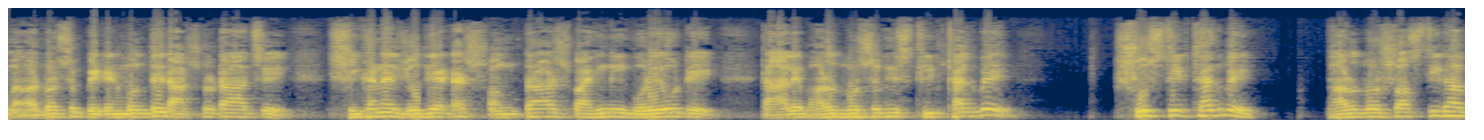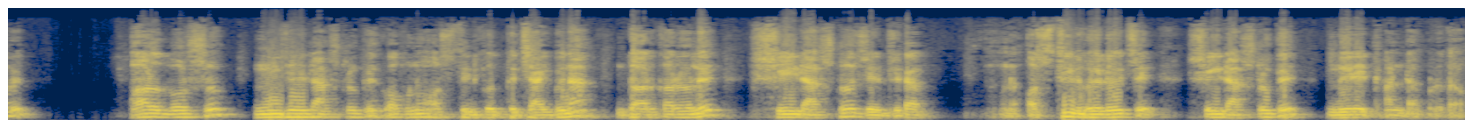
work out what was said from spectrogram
ভারতবর্ষ পেটের মধ্যে রাষ্ট্রটা আছে, সেখানে যদি একটা সন্ত্রাস বাহিনী গড়ে ওঠে, তাহলে ভারতবর্ষ কি স্থির থাকবে? সুস্থির থাকবে? ভারতবর্ষ অস্থির হবে। ভারতবর্ষ নিজের রাষ্ট্রকে কখনো অস্থির করতে চাইবে না। দরকার হলে সেই রাষ্ট্র যেটা মানে অস্থির হয়ে রয়েছে, সেই রাষ্ট্রকে মেরে ঠান্ডা করে দাও।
